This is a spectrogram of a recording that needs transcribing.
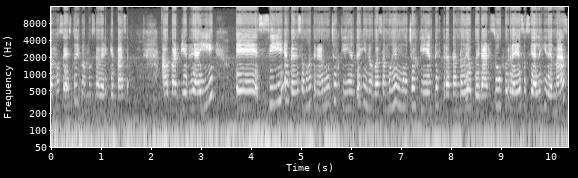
hagamos esto y vamos a ver qué pasa. A partir de ahí, eh, sí empezamos a tener muchos clientes y nos basamos en muchos clientes tratando de operar sus redes sociales y demás,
